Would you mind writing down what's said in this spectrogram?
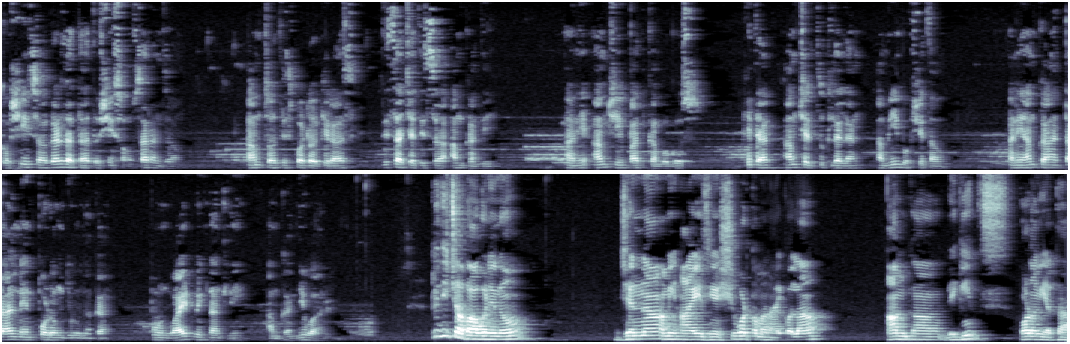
कशी सगर जाता तशी संवसारान जावं. आमचो दिसपटो गिरास दिसाच्या दिसा आमकां दी. आनी आमची पातकां बोगोस कित्याक आमचे चुकलेल्यांक आमी बक्षिताव आनी आमकां ताळणेन पडोवंक दिवं नाका पूण वायट विघ्नांतली आमकां निवार. प्रितीच्या भाव जेन्ना आमी आयज हें शिवर्तमान आयकलां आमकां बेगीनच पडोन येता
